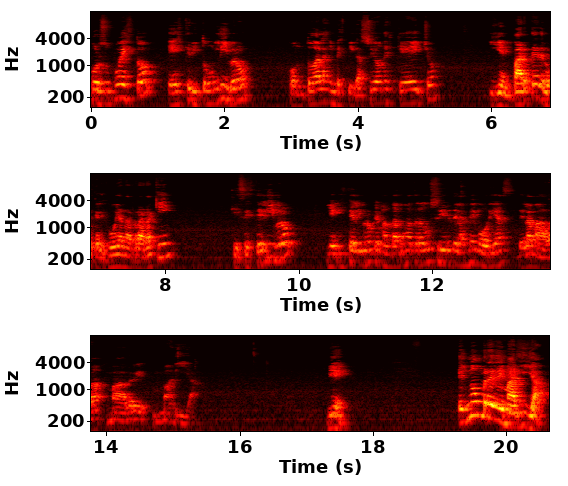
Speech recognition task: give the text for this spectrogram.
Por supuesto, he escrito un libro con todas las investigaciones que he hecho y en parte de lo que les voy a narrar aquí, que es este libro, y en este libro que mandamos a traducir de las memorias de la amada Madre María. Bien. El nombre de María.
